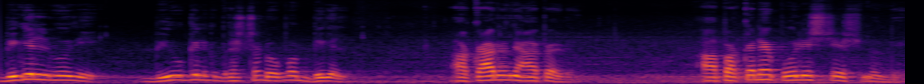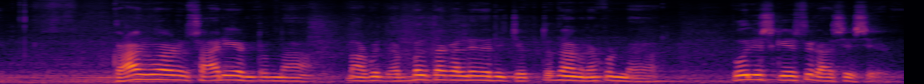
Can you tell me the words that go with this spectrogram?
బిగిల్ ఊది బ్యూగిల్కి భ్రష్ట రూపం బిగిల్. ఆ కారుని ఆపాడు. ఆ పక్కనే పోలీస్ స్టేషన్ ఉంది. కారు వాడు సారీ అంటున్నా మాకు దెబ్బలు తగలేదని చెప్తున్నా వినకుండా పోలీస్ కేసు రాసేసాడు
